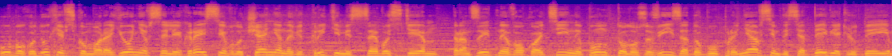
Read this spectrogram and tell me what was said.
У Богодухівському районі в селі Гресі влучання на відкритій місцевості. Транзитний евакуаційний пункт у Лозовій за добу прийняв 79 людей.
